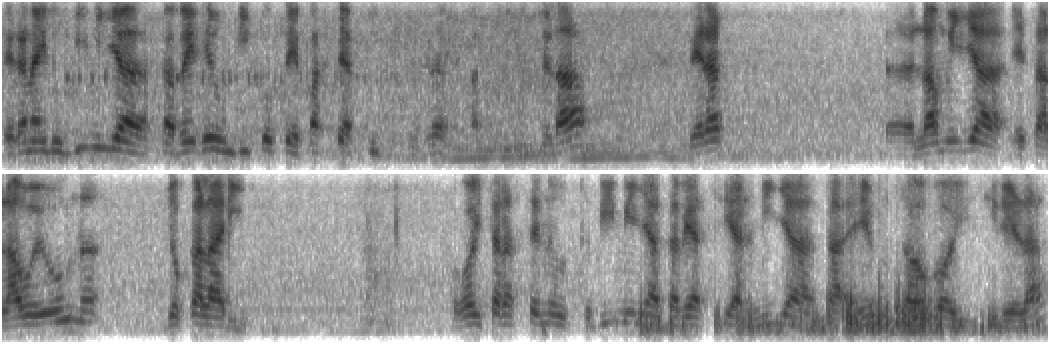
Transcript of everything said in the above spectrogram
Egan nahi du, 2000 eta berreun bikote parte hartu dutela, beraz, uh, lau mila eta lau egun jokalari. Ogoitarazten dut, 2000 eta behatzean mila eta egun eta ogoi zirela,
